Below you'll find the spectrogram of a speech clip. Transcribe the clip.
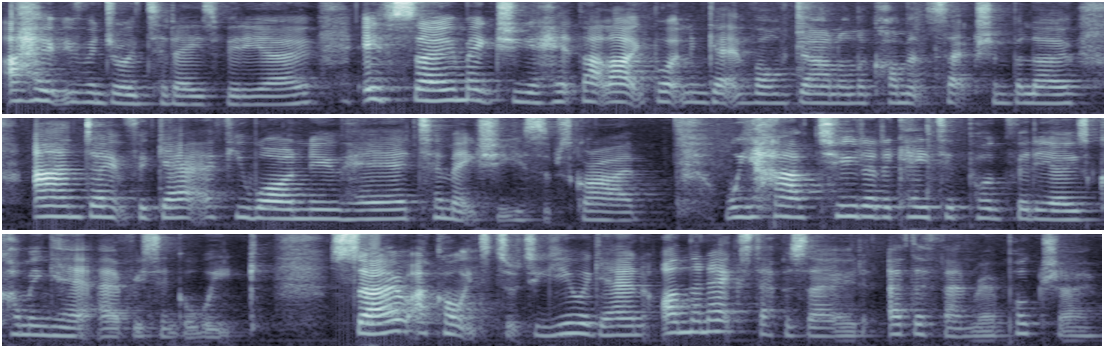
I hope you've enjoyed today's video. If so, make sure you hit that like button and get involved down on the comments section below. And don't forget, if you are new here, to make sure you subscribe. We have two dedicated pug videos coming here every single week. So I can't wait to talk to you again on the next episode of the Fenrir Pug Show.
